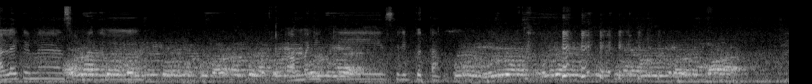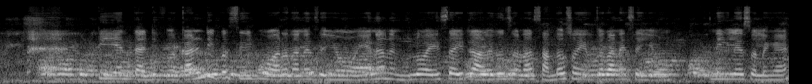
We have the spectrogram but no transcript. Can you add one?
அழகுன்னு சொல்கிறதும் அம்மனிக்கு சிரிப்பு தான். டிஎன் தேர்ட்டி ஃபோர் கண்டிப்பாக சிரிப்பு வரதானே செய்யும். ஏன்னா நாங்கள் இவ்வளோ வயசாகிட்டு அழகுன்னு சொன்னால் சந்தோஷம் இருக்க தானே செய்யும். நீங்களே சொல்லுங்கள்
